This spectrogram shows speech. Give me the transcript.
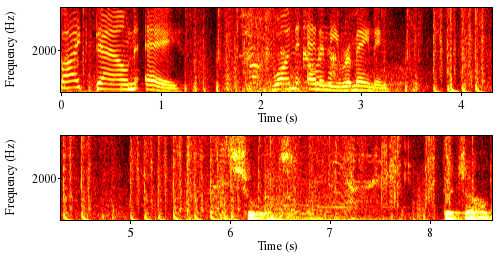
Spike down A. One enemy remaining. Short. Good job.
